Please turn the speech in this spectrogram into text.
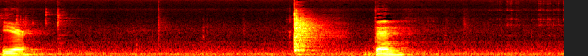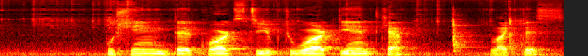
here. Then pushing the quartz tube toward the end cap like this.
